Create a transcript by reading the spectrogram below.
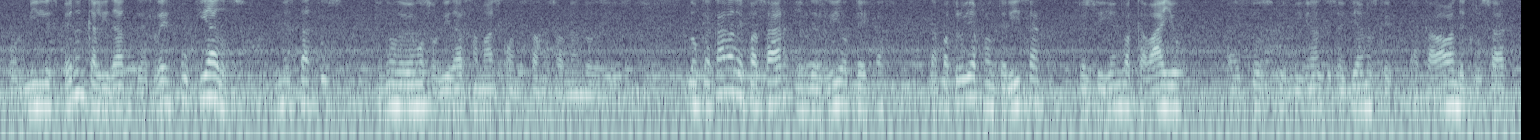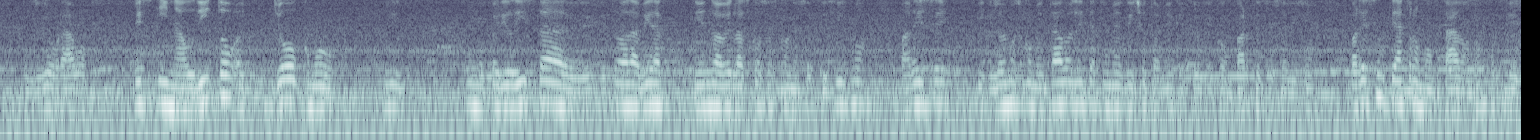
por miles, pero en calidad de refugiados, un estatus que no debemos olvidar jamás cuando estamos hablando de ellos. Lo que acaba de pasar en Del Río, Texas, la patrulla fronteriza persiguiendo a caballo a estos migrantes haitianos que acababan de cruzar el río Bravo, es inaudito. Yo como, como periodista de, de toda la vida tiendo a ver las cosas con escepticismo, parece, y lo hemos comentado, Aletia, tú me has dicho también que creo que compartes esa visión, parece un teatro montado, ¿no? Porque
